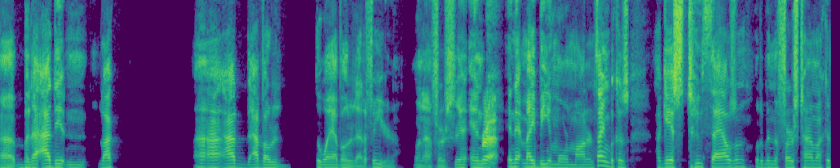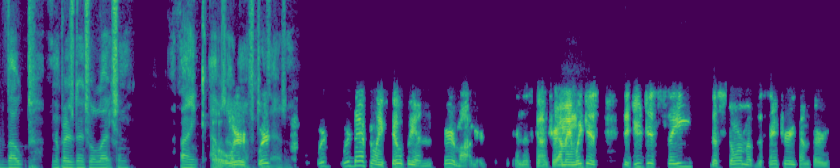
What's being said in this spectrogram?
uh, but I, I, didn't like I, I I voted the way I voted out of fear. when I first and Right. and that may be a more modern thing because I guess 2000 would have been the first time I could vote in a presidential election. I think I was old we're- enough we're- 2000. We're we're definitely still being fear mongered in this country. I mean, we just did you just see the storm of the century come through?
